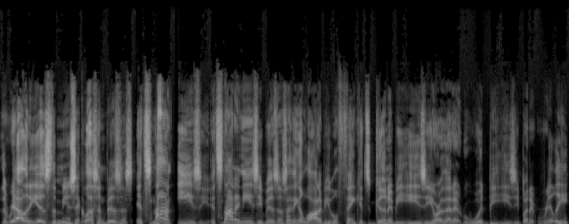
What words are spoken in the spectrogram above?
the reality is the music lesson business, it's not easy. It's not an easy business. I think a lot of people think it's going to be easy or that it would be easy, but it really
